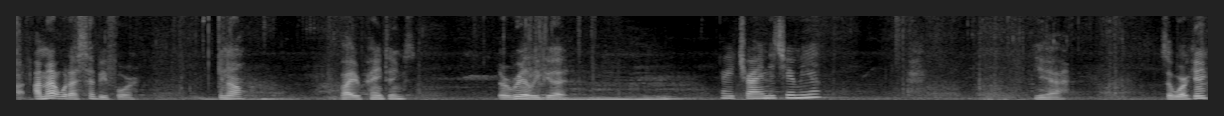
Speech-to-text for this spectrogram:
I, I meant what I said before. You know? About your paintings. They're really good. Are you trying to cheer me up? Yeah. Is it working?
